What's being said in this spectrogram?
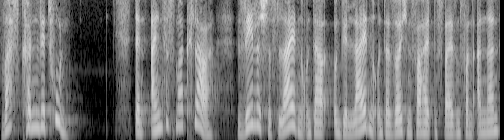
was können wir tun? Denn eins ist mal klar, seelisches Leiden unter, und wir leiden unter solchen Verhaltensweisen von anderen,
